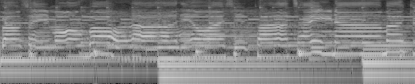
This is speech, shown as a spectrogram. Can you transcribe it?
เบาใส่หมองบ่ลาเดี๋ยวไอ้สิพาไทยนามากิน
